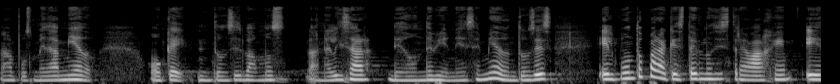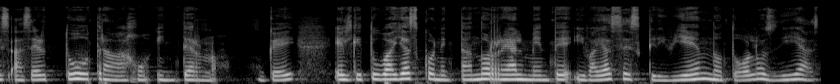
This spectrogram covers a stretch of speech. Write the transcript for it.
Ah, pues me da miedo. Ok, entonces vamos a analizar de dónde viene ese miedo. Entonces, el punto para que esta hipnosis trabaje es hacer tu trabajo interno, ¿ok? El que tú vayas conectando realmente y vayas escribiendo todos los días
